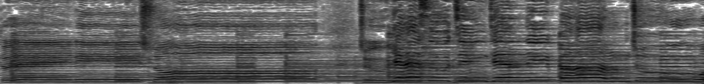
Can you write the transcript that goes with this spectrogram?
对你说，主耶稣，今天你帮助我，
